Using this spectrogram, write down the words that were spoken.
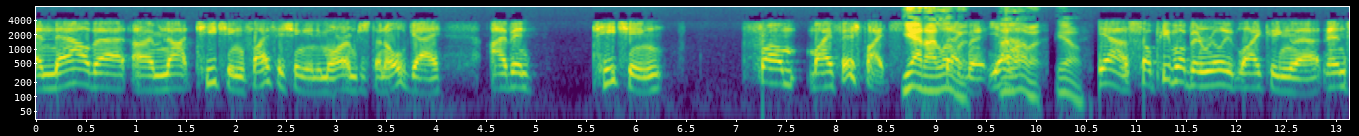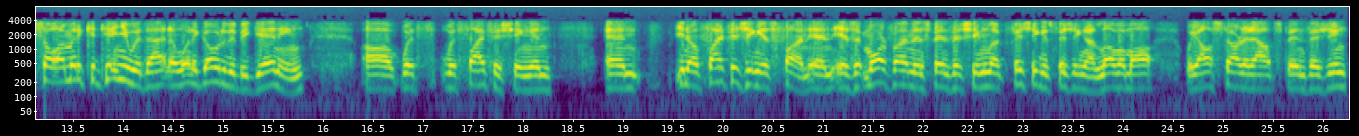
And now that I'm not teaching fly fishing anymore, I'm just an old guy. I've been teaching from my fish bites. Yeah, and I love segment. it. Yeah. I love it. Yeah. Yeah, so people have been really liking that, and so I'm going to continue with that, and I want to go to the beginning uh, with with fly fishing, and and you know, fly fishing is fun, and is it more fun than spin fishing? Look, fishing is fishing. I love them all. We all started out spin fishing,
